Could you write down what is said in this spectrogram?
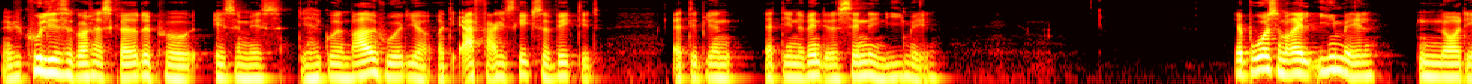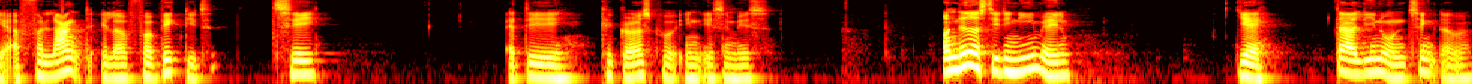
Men vi kunne lige så godt have skrevet det på sms. Det havde gået meget hurtigere, og det er faktisk ikke så vigtigt, at det, bliver en, at det er nødvendigt at sende en e-mail. Jeg bruger som regel e-mail, når det er for langt eller for vigtigt til, at det kan gøres på en sms. Og nederst i din e-mail, ja, der er lige nogle ting, der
